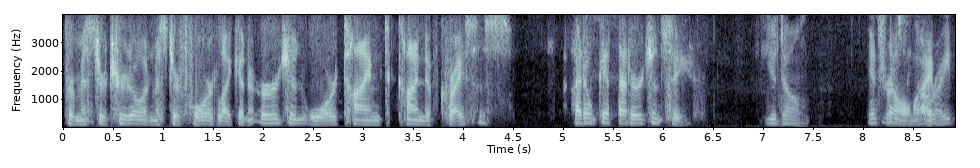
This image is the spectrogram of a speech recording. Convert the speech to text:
for Mr. Trudeau and Mr. Ford like an urgent wartime kind of crisis? I don't get that urgency. You don't. Interesting. No, I, all right.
